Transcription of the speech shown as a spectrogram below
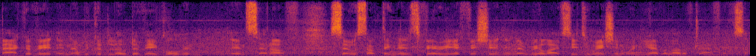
back of it, and then we could load the vehicle and, and set off. So something that is very efficient in a real life situation when you have a lot of traffic. So.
